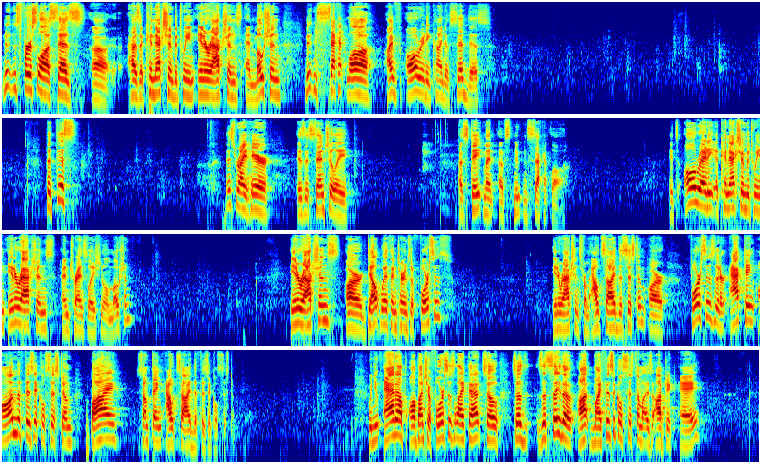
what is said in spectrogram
Newton's first law says, uh, has a connection between interactions and motion. Newton's second law, I've already kind of said this. That this, this right here is essentially a statement of Newton's second law. It's already a connection between interactions and translational motion. Interactions are dealt with in terms of forces. Interactions from outside the system are forces that are acting on the physical system by something outside the physical system. When you add up a bunch of forces like that, so so let's say the, uh, my physical system is object A.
